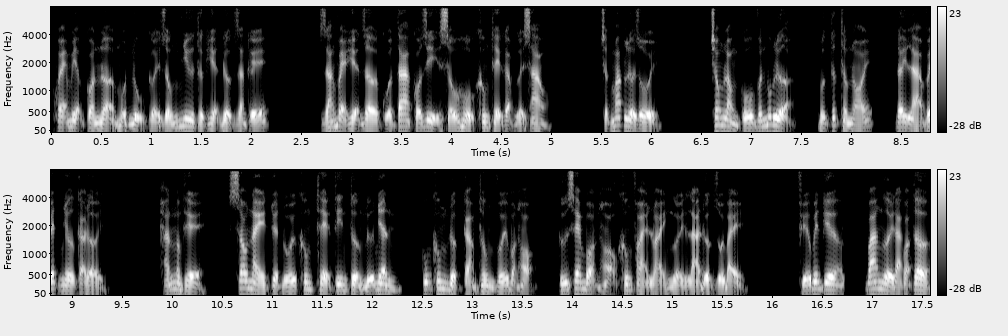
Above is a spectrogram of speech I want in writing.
khoe miệng còn nở một nụ cười giống như thực hiện được gian kế. Dáng vẻ hiện giờ của ta có gì xấu hổ không thể gặp người sao? Chật mắc lửa rồi. Trong lòng cố vẫn bốc lửa, bực tức thầm nói, đây là vết nhơ cả đời. Hắn ngầm thề, sau này tuyệt đối không thể tin tưởng nữ nhân, cũng không được cảm thông với bọn họ, cứ xem bọn họ không phải loài người là được rồi bảy. Phía bên kia, ba người đã quá tờ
